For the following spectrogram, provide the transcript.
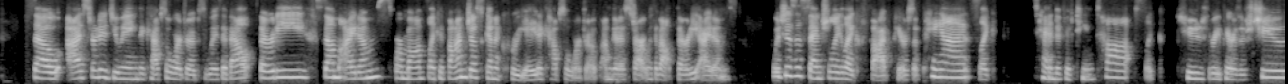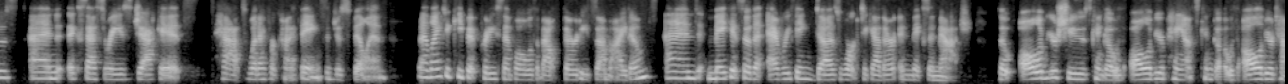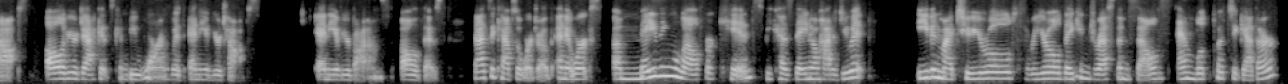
So I started doing the capsule wardrobes with about 30 some items for moms. Like if I'm just going to create a capsule wardrobe, I'm going to start with about 30 items, which is essentially like five pairs of pants, like 10 to 15 tops, like two to three pairs of shoes, and accessories, jackets, hats, whatever kind of things, and just fill in. I like to keep it pretty simple with about 30 some items and make it so that everything does work together and mix and match. So all of your shoes can go with all of your pants, can go with all of your tops. All of your jackets can be worn with any of your tops, any of your bottoms, all of those. That's a capsule wardrobe. And it works amazingly well for kids because they know how to do it. Even my two year old, three year old, they can dress themselves and look put together,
